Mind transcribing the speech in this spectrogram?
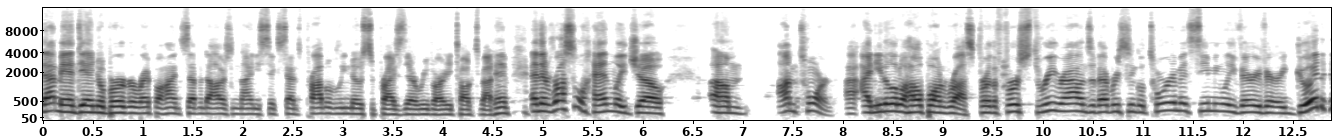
that man, Daniel Berger, right behind $7.96. Probably no surprise there. We've already talked about him. And then Russell Henley, Joe. Um, I'm torn. I, I, need a little help on Russ. For the first three rounds of every single tournament, seemingly very, very good.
